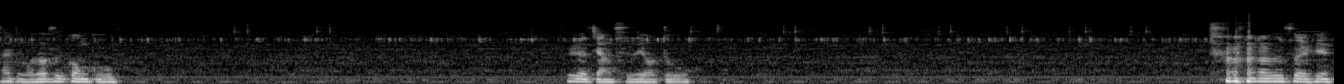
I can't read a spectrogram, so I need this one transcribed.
他怎么都是共估？这个奖池有毒。那是碎片。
